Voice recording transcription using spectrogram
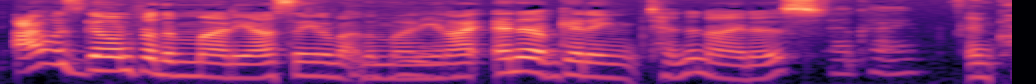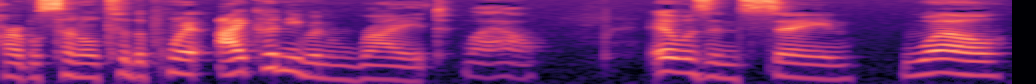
I was going for the money. I was thinking about the money and I ended up getting tendonitis Okay. and carpal tunnel to the point I couldn't even write. Wow. It was insane. Well,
